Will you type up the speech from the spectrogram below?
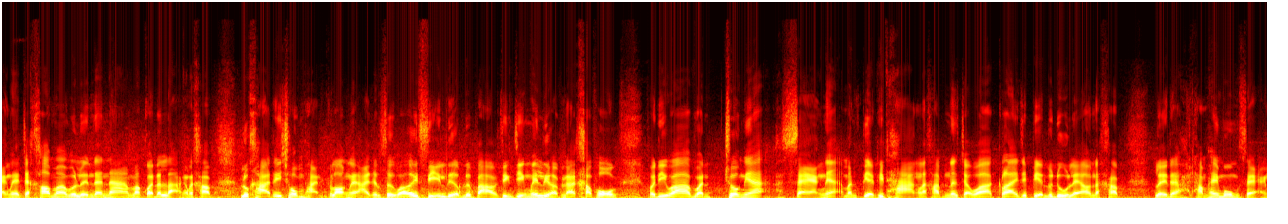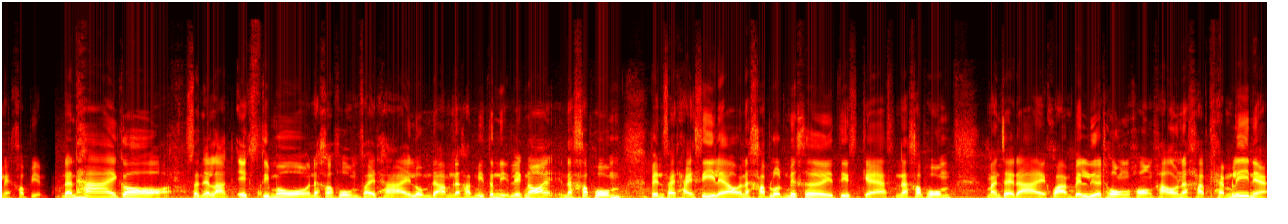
งเนี่ยจะเข้ามาบริเวณด้านหน้ามากกว่าด้านหลังนะครับลูกค้าที่ชมผ่านกล้องเนี่ยอาจจะรู้สึกว่าเอ้ยสีเหลือบหรือเปล่าจริง ๆไม่เหลือบนะครับผมพอดีว่าวันช่วงเนี้ยแสงเนี่ยมันเปลี่ยนทิศทางแล้วครับเนื่องจากว่าใกล้จะเปลี่ยนฤดูแล้วนะครับเลยทำให้มุมแสงเนี่ยเขาเปลี่ยนด้านท้ายก็สัญลักษณ์ Extremo นะครับผมไฟท้ายลมดำนะครับมีตำหนิเล็กน้อยนะครับผมเป็นไฟท้าย C แล้วนะครับรถไม่เคยติดแก๊สนะครับผมมั่นใจได้ความเป็นเรือธงของเขานะครับ Camry เนี่ย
